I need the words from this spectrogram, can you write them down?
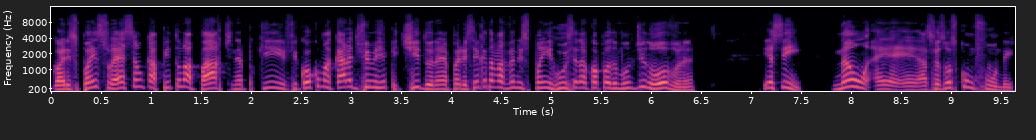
Agora, Espanha e Suécia é um capítulo à parte, né? Porque ficou com uma cara de filme repetido, né? Parecia que eu tava vendo Espanha e Rússia da Copa do Mundo de novo, né? E assim, não, é, as pessoas confundem.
